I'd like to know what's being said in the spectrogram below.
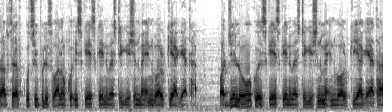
तब सिर्फ़ कुछ ही पुलिस वालों को इस केस के इन्वेस्टिगेशन में इन्वॉल्व किया गया था। और जिन लोगों को इस केस के इन्वेस्टिगेशन में इन्वॉल्व किया गया था,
